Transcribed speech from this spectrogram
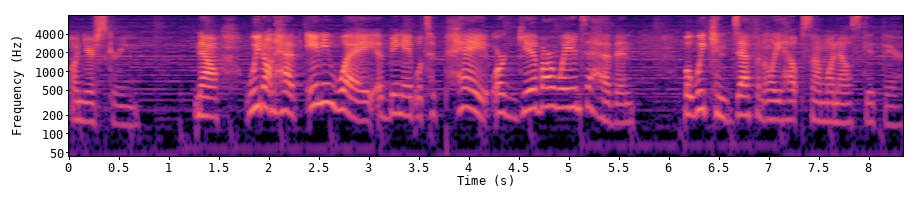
on your screen. Now, we don't have any way of being able to pay or give our way into heaven, but we can definitely help someone else get there.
